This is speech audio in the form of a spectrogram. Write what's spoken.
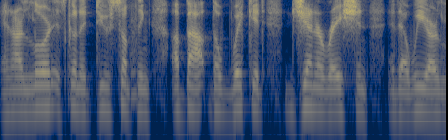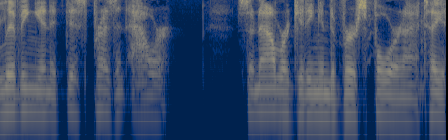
And our Lord is going to do something about the wicked generation that we are living in at this present hour. So now we're getting into verse four, and I tell you,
